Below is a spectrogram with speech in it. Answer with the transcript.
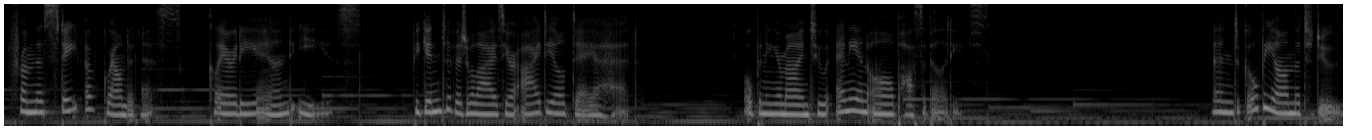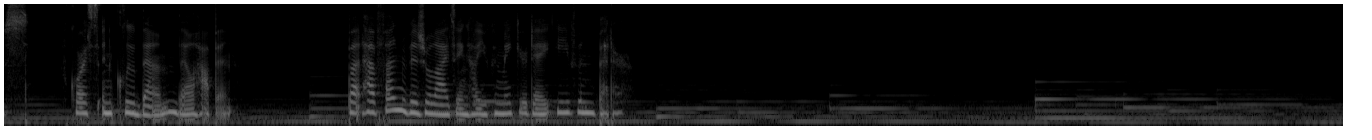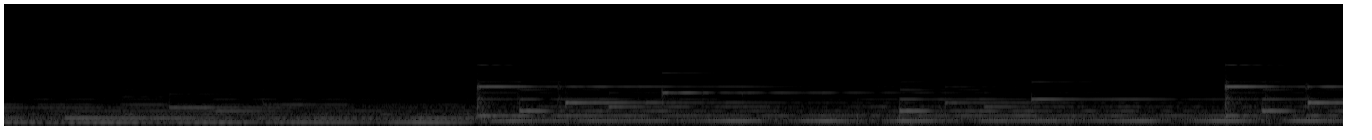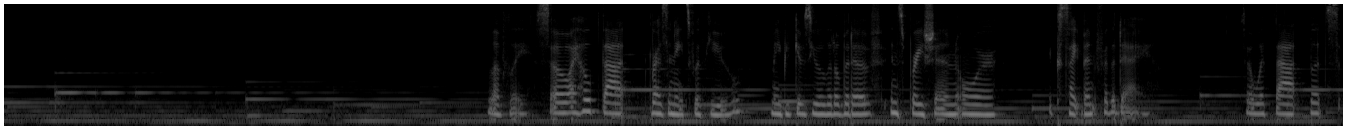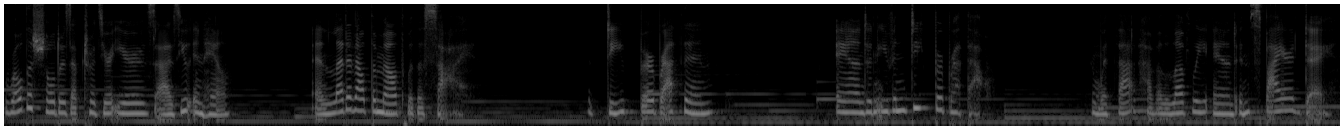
From this state of groundedness, clarity, and ease, begin to visualize your ideal day ahead opening your mind to any and all possibilities. And go beyond the to dos. Of course, include them, they'll happen. But have fun visualizing how you can make your day even better. Lovely. So I hope that resonates with you, maybe gives you a little bit of inspiration or excitement for the day. So, with that, let's roll the shoulders up towards your ears as you inhale and let it out the mouth with a sigh. A deeper breath in and an even deeper breath out. And with that, have a lovely and inspired day.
